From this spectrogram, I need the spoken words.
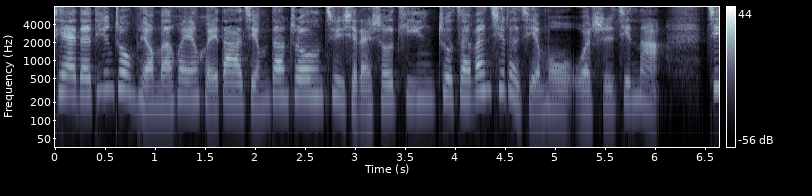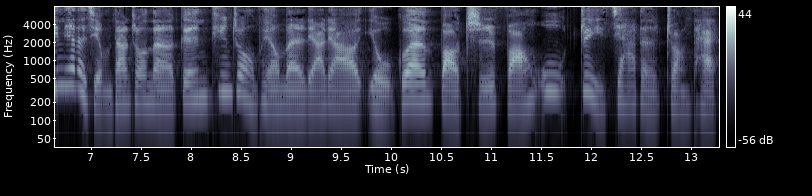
亲爱的听众朋友们，欢迎回到节目当中，继续来收听《住在湾区》的节目。我是金娜。今天的节目当中呢，跟听众朋友们聊聊有关保持房屋最佳的状态。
